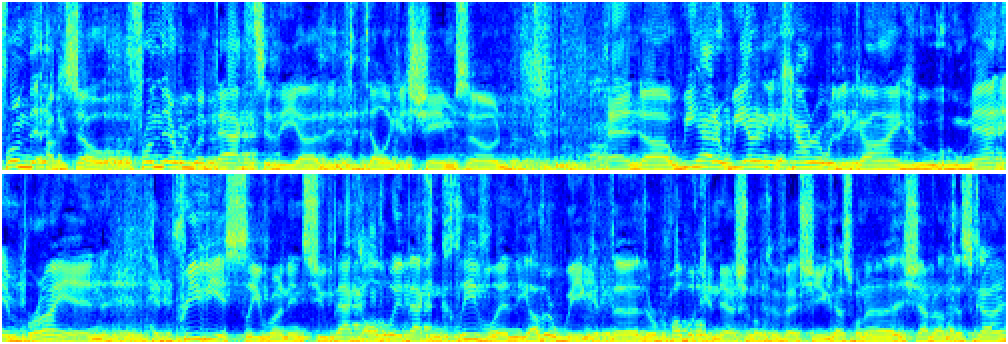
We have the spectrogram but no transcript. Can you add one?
From the, okay, so from there we went back to the uh, the, the delegate shame zone, and uh, we had a, we had an encounter with a guy who who Matt and Brian had previously run into back all the way back in Cleveland the other week at the, the Republican National Convention. You guys want to shout out this guy?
